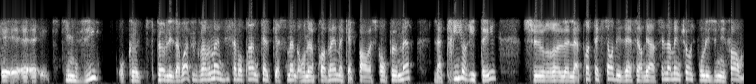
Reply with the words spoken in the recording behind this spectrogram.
qui me dit qu'ils peuvent les avoir. Puis le gouvernement me dit ça va prendre quelques semaines. On a un problème à quelque part. Est-ce qu'on peut mettre la priorité sur euh, la protection des infirmières? C'est la même chose pour les uniformes.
